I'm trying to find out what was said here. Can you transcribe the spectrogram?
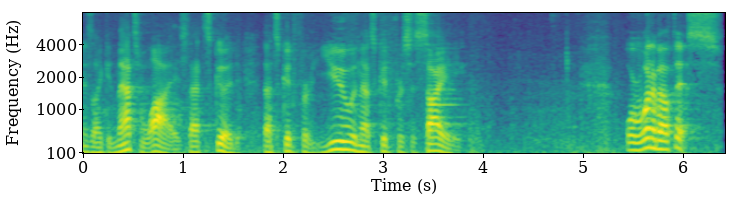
And it's like, and that's wise. That's good. That's good for you, and that's good for society. Or what about this?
